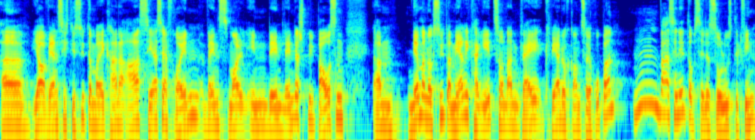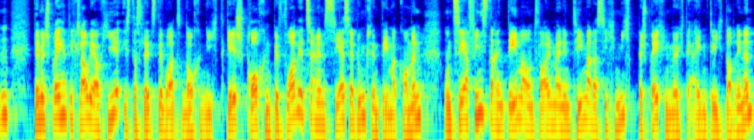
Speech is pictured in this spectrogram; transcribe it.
äh, ja, werden sich die Südamerikaner auch sehr, sehr freuen, wenn es mal in den Länderspielpausen ähm, nicht mehr nach Südamerika geht, sondern gleich quer durch ganz Europa. Hm, weiß ich nicht, ob sie das so lustig finden. Dementsprechend, ich glaube, auch hier ist das letzte Wort noch nicht gesprochen. Bevor wir zu einem sehr, sehr dunklen Thema kommen und sehr finsteren Thema und vor allem einem Thema, das ich nicht besprechen möchte eigentlich da drinnen,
